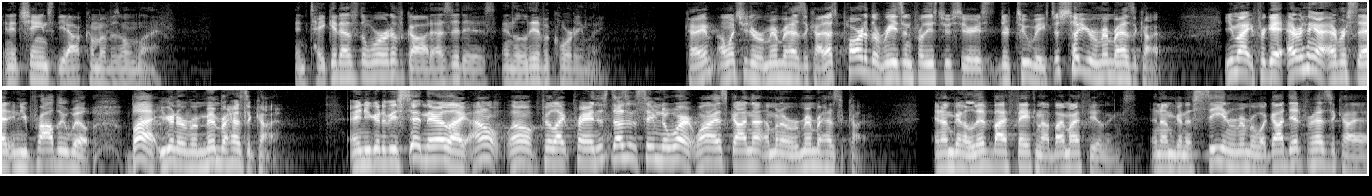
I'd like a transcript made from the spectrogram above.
and it changed the outcome of his own life. And take it as the word of God as it is and live accordingly. Okay? I want you to remember Hezekiah. That's part of the reason for these two series. They're two weeks, just so you remember Hezekiah. You might forget everything I ever said, and you probably will, but you're going to remember Hezekiah and you're going to be sitting there like, I don't, I don't feel like praying. This doesn't seem to work. Why is God not? I'm going to remember Hezekiah. And I'm going to live by faith, not by my feelings. And I'm going to see and remember what God did for Hezekiah.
